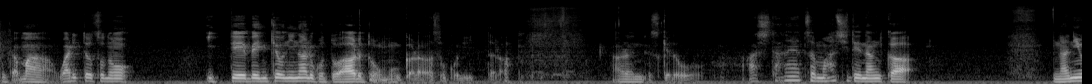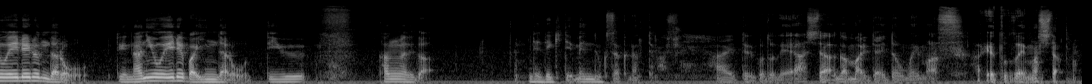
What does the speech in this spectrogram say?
てかまあ割とその一定勉強になることはあると思うからそこに行ったら。あるんですけど明日のやつはマジでなんか何を得れるんだろうって何を得ればいいんだろうっていう考えが出てきて面倒くさくなってますね。はいということで明日頑張りたいと思います。ありがとうございました。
